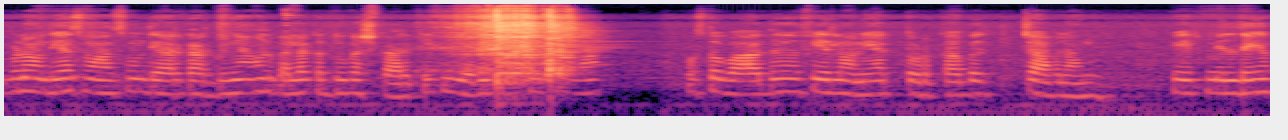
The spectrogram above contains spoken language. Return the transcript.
ਬਣਾਉਂਦੀਆਂ ਸਮਾਨ ਸਮੂਨ ਤਿਆਰ ਕਰਦੀ ਕਰਦੀਆਂ ਹੁਣ ਪਹਿਲਾਂ ਕੱਦੂਕਸ਼ ਕਰਕੇ ਘੀਏ ਦੇ ਕੋਫਤੇ ਬਣਾਵਾਂ। ਉਸ ਤੋਂ ਬਾਅਦ ਫਿਰ ਲਾਉਣੇ ਆ ਤੜਕਾ ਬ- ਚਾਵਲਾਂ ਨੂੰ। ਫਿਰ ਮਿਲਦੇ ਆ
